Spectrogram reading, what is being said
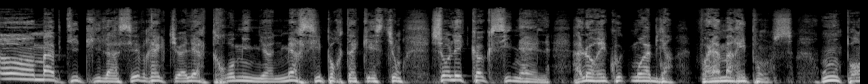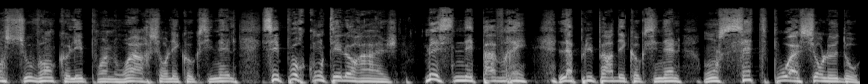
Oh, ma petite Lila, c'est vrai que tu as l'air trop mignonne. Merci pour ta question sur les coccinelles. Alors écoute-moi bien, voilà ma réponse. On pense souvent que les points noirs sur les coccinelles, c'est pour compter leur âge. Mais ce n'est pas vrai. La plupart des coccinelles ont 7 poids sur le dos.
